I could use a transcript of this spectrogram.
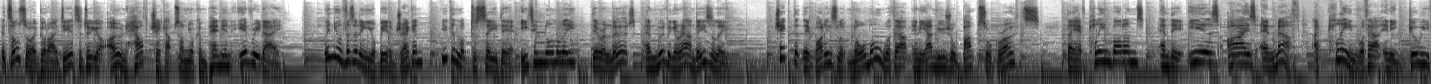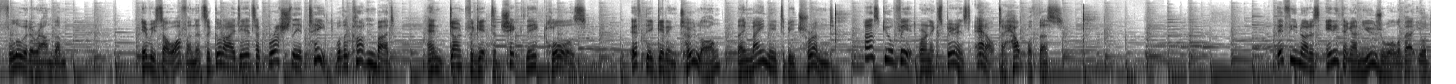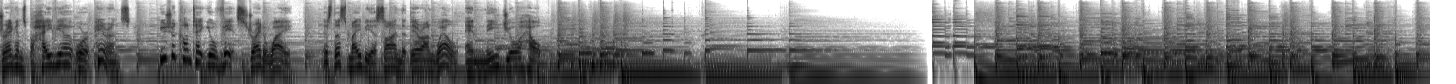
It's also a good idea to do your own health checkups on your companion every day. When you're visiting your bearded dragon, you can look to see they're eating normally, they're alert, and moving around easily. Check that their bodies look normal without any unusual bumps or growths. They have clean bottoms, and their ears, eyes, and mouth are clean without any gooey fluid around them. Every so often, it's a good idea to brush their teeth with a cotton bud, and don't forget to check their claws. If they're getting too long, they may need to be trimmed. Ask your vet or an experienced adult to help with this. If you notice anything unusual about your dragon's behaviour or appearance, you should contact your vet straight away, as this may be a sign that they're unwell and need your help.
